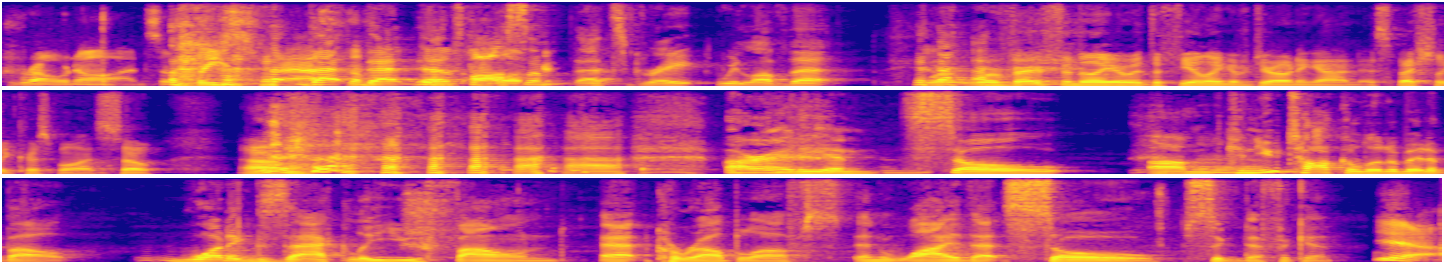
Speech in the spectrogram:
drone on. So please that, the, that, that's awesome. That's great. We love that. we're, we're, very familiar with the feeling of droning on, especially Chris Willis. So, um. all right, Ian. So, um, can you talk a little bit about what exactly you found at Corral Bluffs and why that's so significant? Yeah.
